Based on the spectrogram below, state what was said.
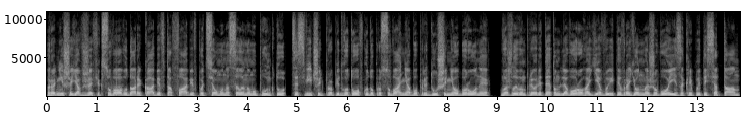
Раніше я вже фіксував удари кабів та фабів по цьому населеному пункту. Це свідчить про підготовку до просування або придушення оборони. Важливим пріоритетом для ворога є вийти в район межової і закріпитися там,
